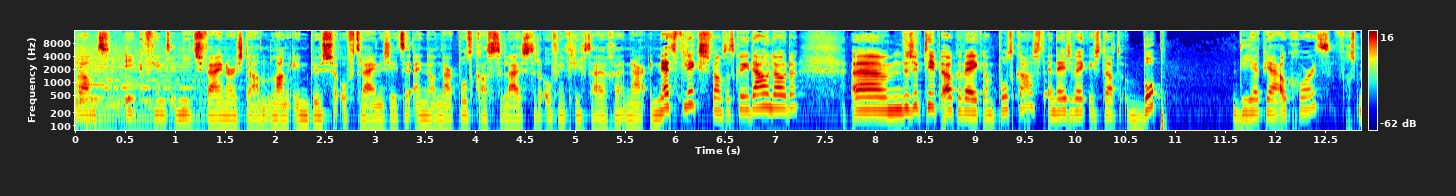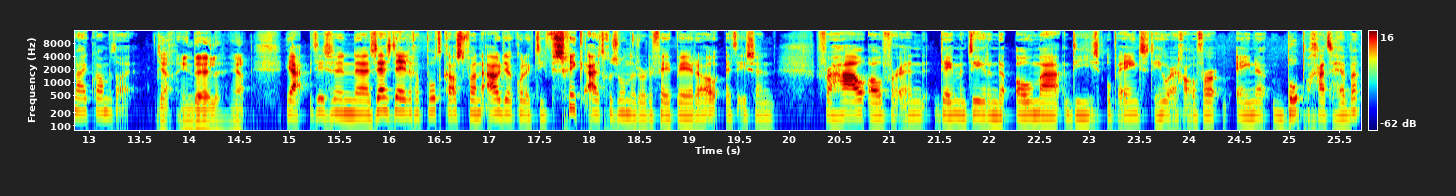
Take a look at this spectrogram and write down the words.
Want ik vind niets fijners dan lang in bussen of treinen zitten en dan naar podcasts te luisteren of in vliegtuigen naar Netflix, want dat kun je downloaden. Ehm, dus ik tip elke week een podcast en deze week is dat Bob. Die heb jij ook gehoord. Volgens mij kwam het al. Ja, in delen. Ja. Ja, het is een eh, zesdelige podcast van audiocollectief Schik, uitgezonden door de VPRO. Het is een verhaal over een dementerende oma die opeens het heel erg over ene Bob gaat hebben.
